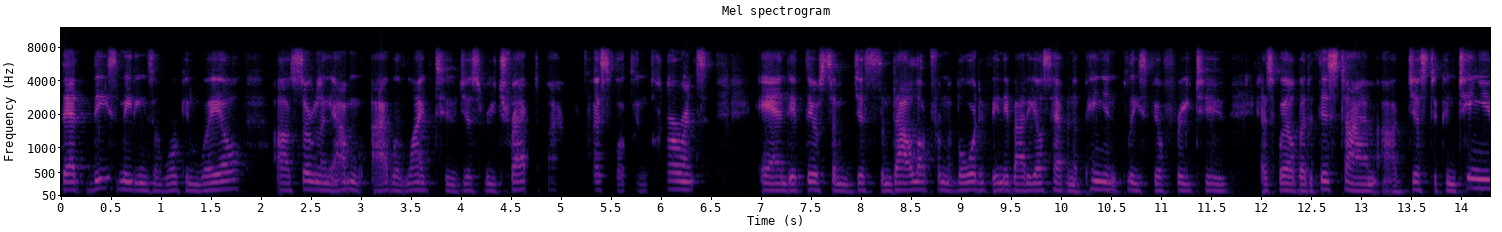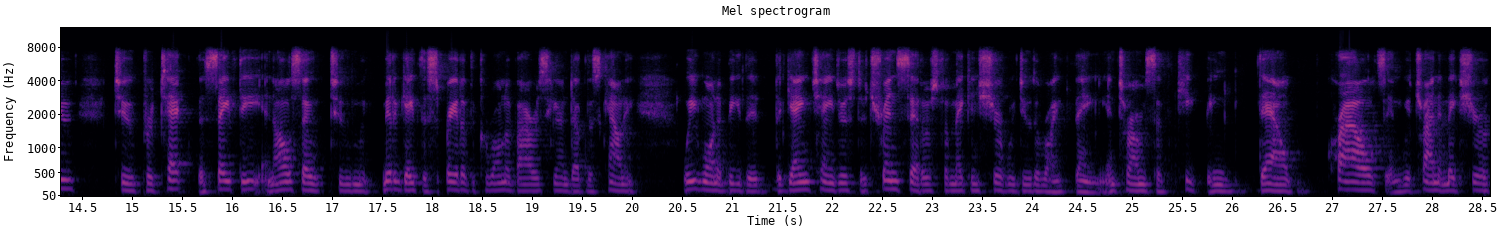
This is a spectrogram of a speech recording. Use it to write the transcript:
that these meetings are working well. Uh, certainly, I'm, I would like to just retract my request for concurrence. And if there's some, just some dialogue from the board, if anybody else have an opinion, please feel free to as well. But at this time, uh, just to continue to protect the safety and also to mitigate the spread of the coronavirus here in Douglas County, we want to be the, the game changers, the trendsetters for making sure we do the right thing in terms of keeping down crowds and we're trying to make sure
